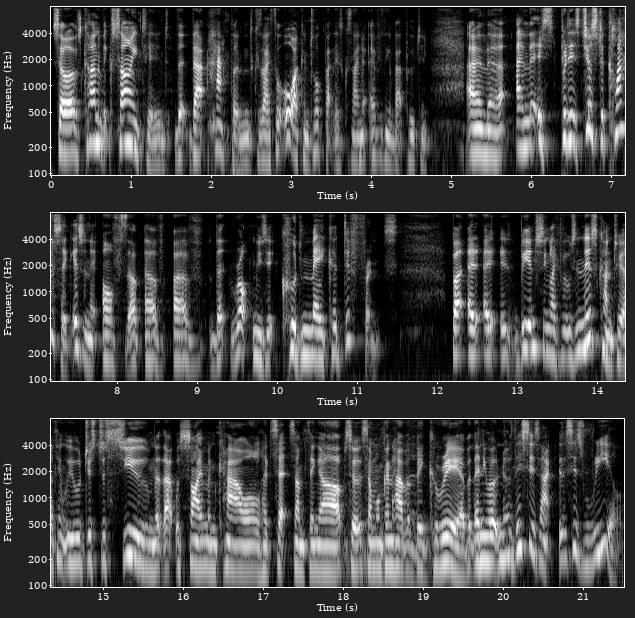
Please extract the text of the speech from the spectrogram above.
So I was kind of excited that that happened because I thought, oh, I can talk about this because I know everything about Putin. And uh, and it's but it's just a classic, isn't it? Of of of that rock music could make a difference. But it, it- it'd be interesting, like if it was in this country, I think we would just assume that that was Simon Cowell had set something up so someone can have a big career. But then you won't. No, this is act- this is real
